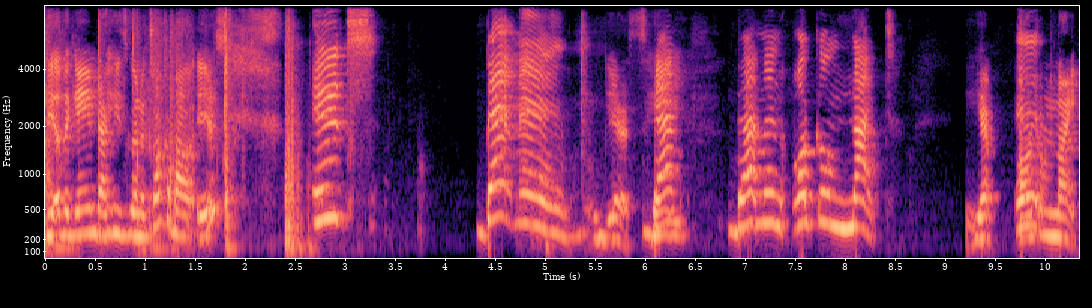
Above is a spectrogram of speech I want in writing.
the other game that he's going to talk about is it's Batman. Yes, he, Bat- Batman Arkham Knight. Yep, Arkham Knight.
